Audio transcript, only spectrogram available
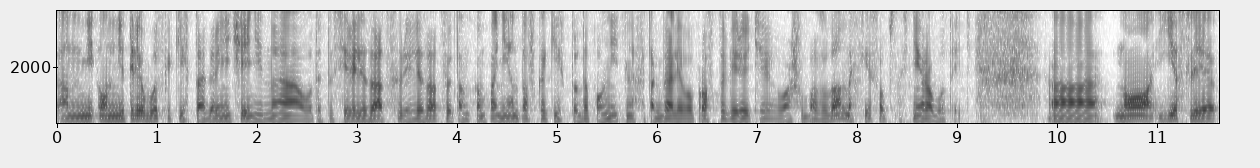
не, он не требует каких-то ограничений на вот эту сериализацию, реализацию там, компонентов каких-то дополнительных и так далее. Вы просто берете вашу базу данных и, собственно, с ней работаете. А, но если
